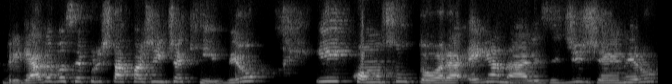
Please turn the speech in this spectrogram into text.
Obrigada a você por estar com a gente aqui, viu? E consultora em análise de gênero,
